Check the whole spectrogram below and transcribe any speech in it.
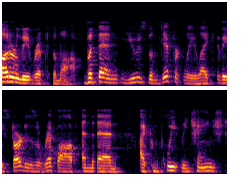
utterly ripped them off, but then used them differently. Like they started as a rip off, and then I completely changed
